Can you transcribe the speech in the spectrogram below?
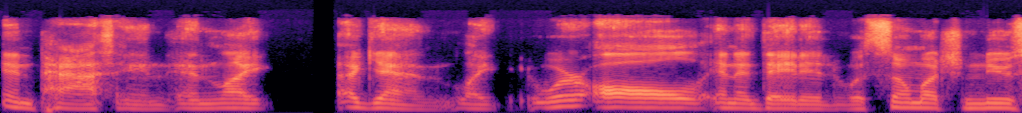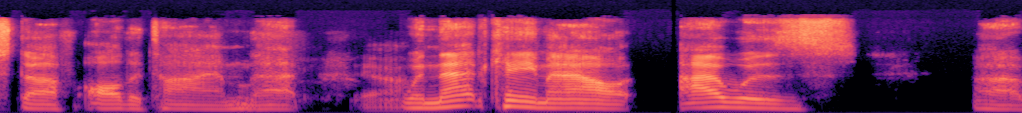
in passing and like again, like we're all inundated with so much new stuff all the time that yeah when that came out, I was uh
